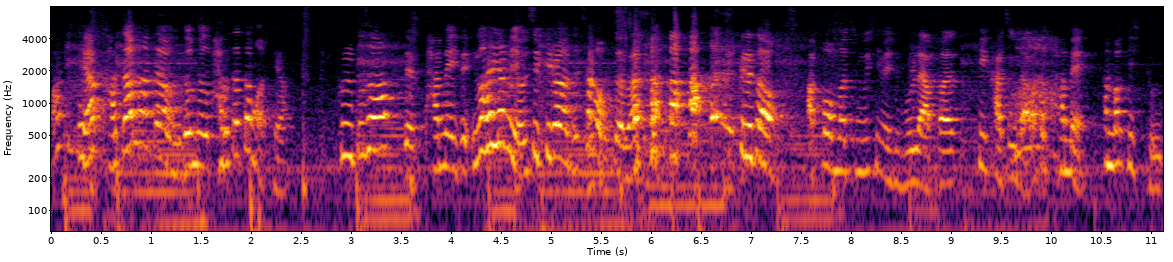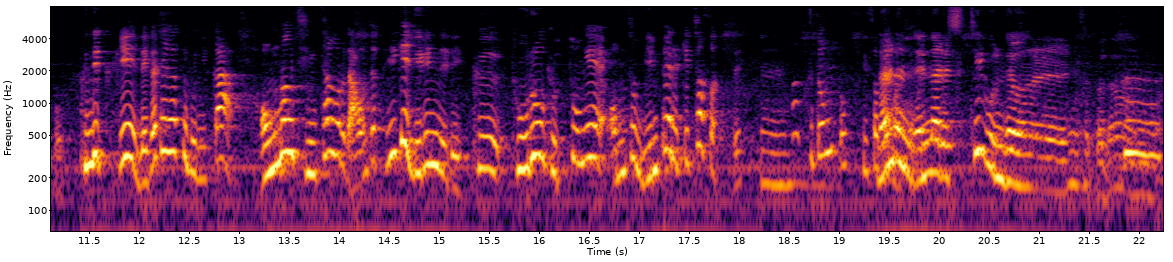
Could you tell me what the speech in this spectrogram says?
아, 대학 가자마자 운전면허 바로 땄던 것 같아요. 그러고서 이제 밤에 이제 이거 하려면 연습 필요한데 차가 없잖아. 그래서 아빠 엄마 주무시면 이제 몰래 아빠 키 가지고 나가서 밤에 한 바퀴씩 돌고. 근데 그게 내가 생각해 보니까 엉망진창으로 나 혼자 되게 느릿느릿 그 도로 교통에 엄청 민폐를 끼쳤었지. 음. 아, 그 정도 있었던 것 나는. 옛날에 스틱 운전을 했었거든.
